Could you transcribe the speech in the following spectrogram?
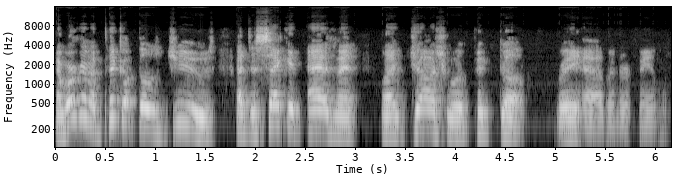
And we're going to pick up those Jews at the second advent like Joshua picked up Rahab and her family.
